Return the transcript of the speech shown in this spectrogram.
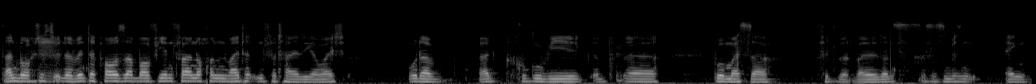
Dann bräuchtest du Mhm. in der Winterpause aber auf jeden Fall noch einen weiteren Verteidiger, weil ich. Oder halt gucken, wie äh, Burmeister fit wird, weil sonst ist es ein bisschen eng.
